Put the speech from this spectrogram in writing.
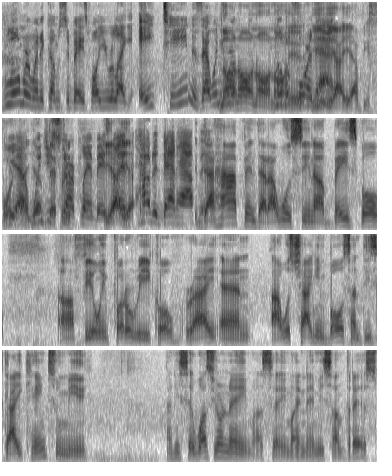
bloomer when it comes to baseball. You were like 18. Is that when you No, no, no, no. No, before Y- that. Yeah, yeah, before yeah. that. When did you definitely. start playing baseball? Yeah, yeah. how did that happen? That happened that I was in a baseball uh, field in Puerto Rico, right? And I was chugging balls, and this guy came to me, and he said, "What's your name?" I say, "My name is Andres."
